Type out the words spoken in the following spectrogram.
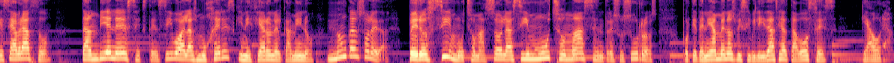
Ese abrazo también es extensivo a las mujeres que iniciaron el camino, nunca en soledad pero sí mucho más solas y mucho más entre susurros, porque tenía menos visibilidad y altavoces que ahora.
